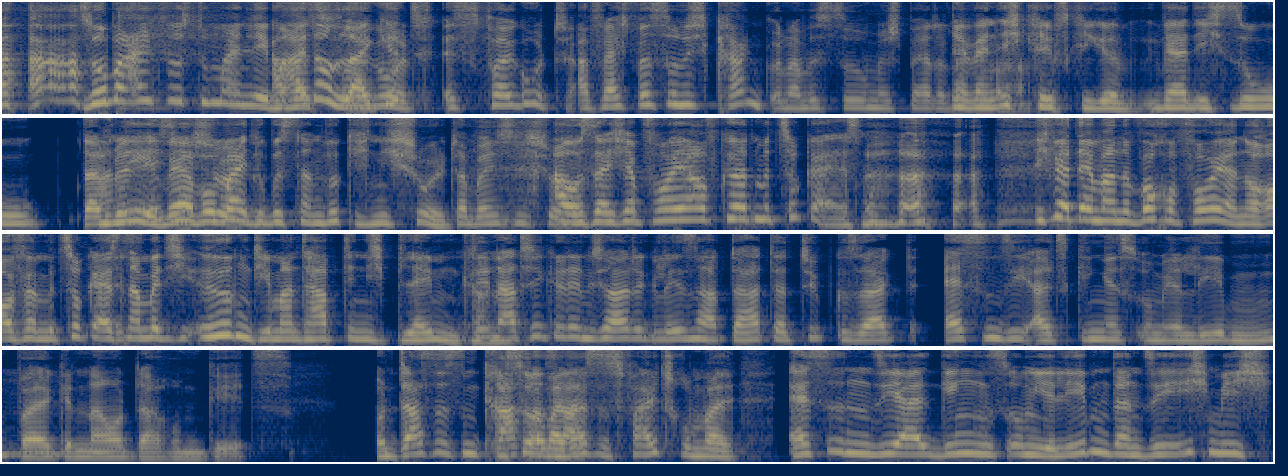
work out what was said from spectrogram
so beeinflusst du mein Leben. Aber I ist don't like gut. it. Ist voll gut. Aber vielleicht wirst du nicht krank und dann bist du mir später Ja, wenn ich. Krebs kriege, werde ich so. Dann Ach bin nee, ich nicht wobei, schuld. du bist dann wirklich nicht schuld. Dann bin ich nicht schuld. Außer ich habe vorher aufgehört mit Zucker essen. ich werde einfach eine Woche vorher noch aufhören mit Zucker essen, damit ich irgendjemand habe, den ich blamen kann. Den Artikel, den ich heute gelesen habe, da hat der Typ gesagt, essen Sie, als ging es um Ihr Leben, weil genau darum geht's. Und das ist ein Ach so, krasser aber Satz. das ist falsch rum, weil essen sie, ging es um ihr Leben, dann sehe ich mich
